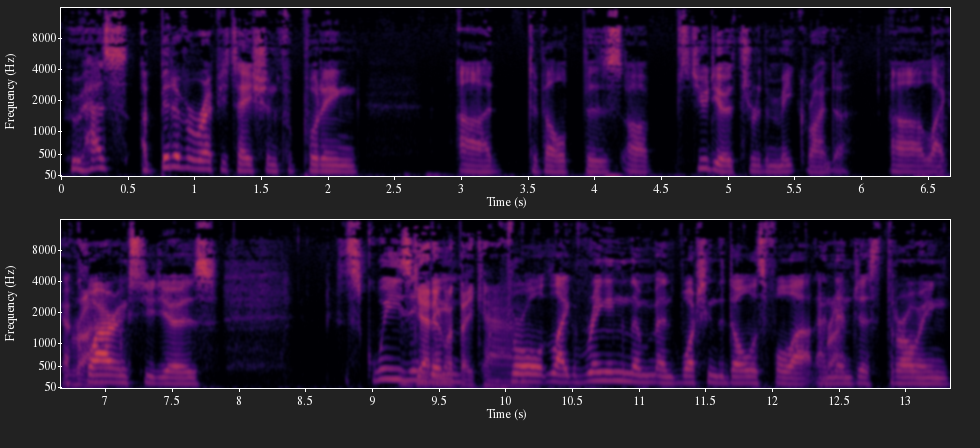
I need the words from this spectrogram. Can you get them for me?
who has a bit of a reputation for putting uh, developers, uh, studios through the meat grinder, uh, like Right. acquiring studios. Squeezing Getting them what they can. for like ringing them and watching the dollars fall out, and then just throwing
